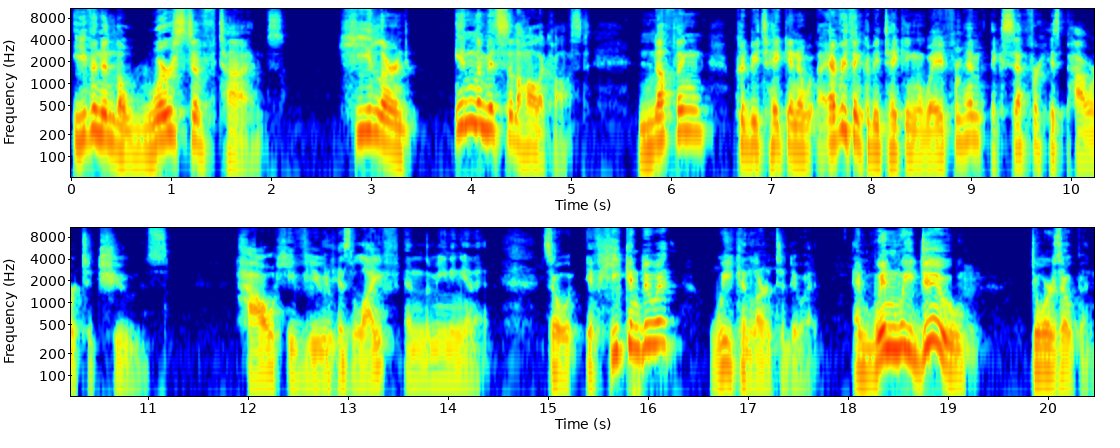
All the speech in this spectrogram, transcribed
even in the worst of times, he learned in the midst of the Holocaust, nothing could be taken everything could be taken away from him except for his power to choose how he viewed his life and the meaning in it. So if he can do it we can learn to do it. And when we do hmm. doors open.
